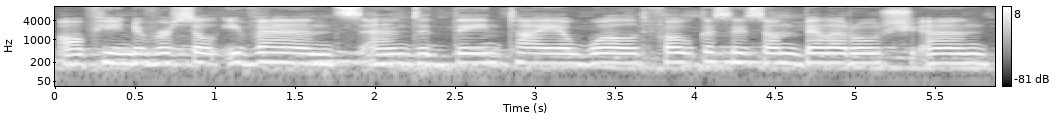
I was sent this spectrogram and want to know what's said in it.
of universal events, and the entire world focuses on Belarus, and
